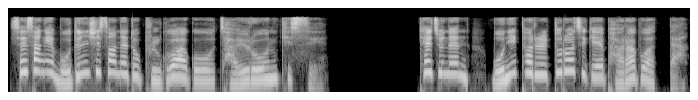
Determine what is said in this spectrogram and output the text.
세상의 모든 시선에도 불구하고 자유로운 키스. 태주는 모니터를 뚫어지게 바라보았다.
